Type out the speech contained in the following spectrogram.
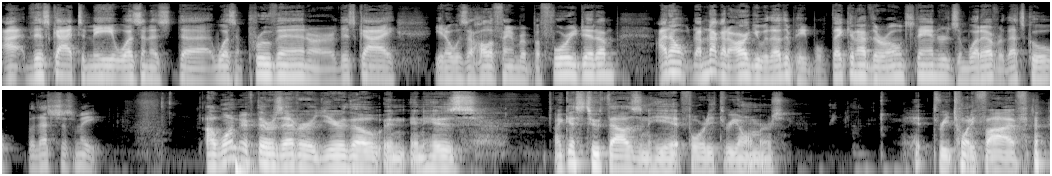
I, this guy to me it wasn't as uh, wasn't proven, or this guy, you know, was a Hall of Famer before he did them. I don't. I'm not going to argue with other people. They can have their own standards and whatever. That's cool, but that's just me. I wonder if there was ever a year though in in his, I guess 2000 he hit 43 homers, hit 325.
